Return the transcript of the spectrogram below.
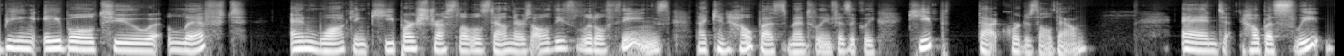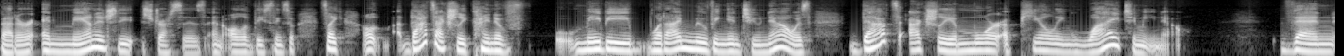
being able to lift and walk and keep our stress levels down. There's all these little things that can help us mentally and physically keep that cortisol down and help us sleep better and manage the stresses and all of these things. So it's like, oh, that's actually kind of maybe what I'm moving into now is that's actually a more appealing why to me now then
